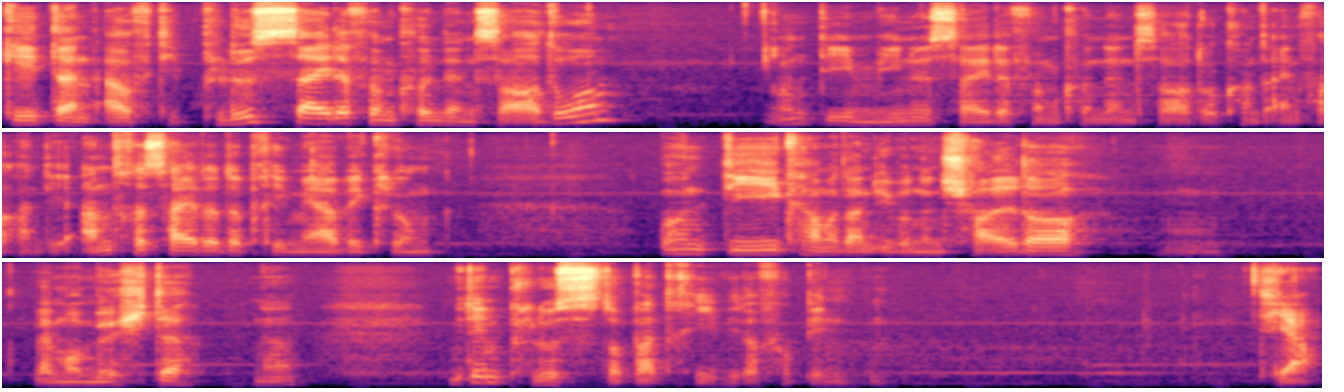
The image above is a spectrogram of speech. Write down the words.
Geht dann auf die Plusseite vom Kondensator und die Minusseite vom Kondensator kommt einfach an die andere Seite der Primärwicklung. Und die kann man dann über einen Schalter, wenn man möchte, ne, mit dem Plus der Batterie wieder verbinden. Tja,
